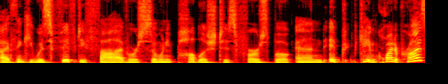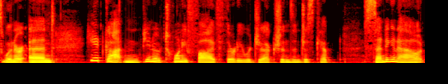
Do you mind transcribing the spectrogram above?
I think he was 55 or so when he published his first book and it became quite a prize winner and he had gotten, you know, 25, 30 rejections and just kept sending it out.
